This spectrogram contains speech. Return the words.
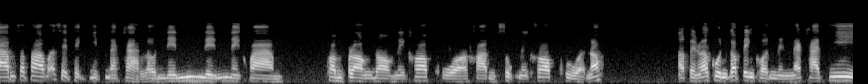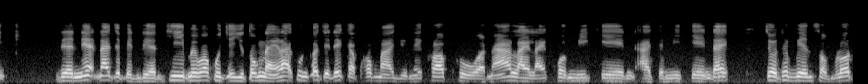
ตามสภาวะเศรษฐกิจนะคะเราเน้นเน้นในความความปรองดองในครอบครัว ความสุขในครอบครัวเนาะเอาเป็นว่าคุณก็เป็นคนหนึ่งนะคะที่ เดือนนี้น่าจะเป็นเดือนที่ไม่ว่าคุณจะอยู่ตรงไหนละคุณก็จะได้กลับเข้ามาอยู่ในครอบครัวนะ หลาย ๆ คนมีเกณฑ์ อาจจะมีเกณฑ์ได้จดทะเบียนสมรส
